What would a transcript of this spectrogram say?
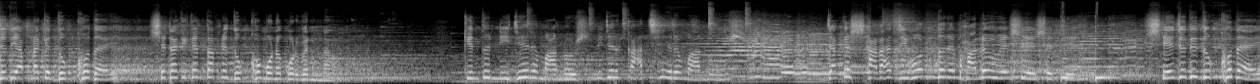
যদি আপনাকে দুঃখ দেয়, সেটাকে কিন্তু আপনি দুঃখ মনে করবেন না। কিন্তু নিজের মানুষ, নিজের কাছের মানুষ, যাকে সারা জীবন ধরে ভালোবেসে এসেছে, সে যদি দুঃখ দেয়,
